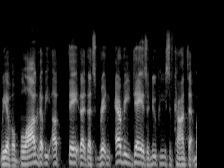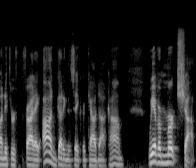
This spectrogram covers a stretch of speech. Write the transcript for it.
We have a blog that we update that, that's written every day as a new piece of content Monday through Friday on guttingthesacredcow.com. We have a merch shop.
